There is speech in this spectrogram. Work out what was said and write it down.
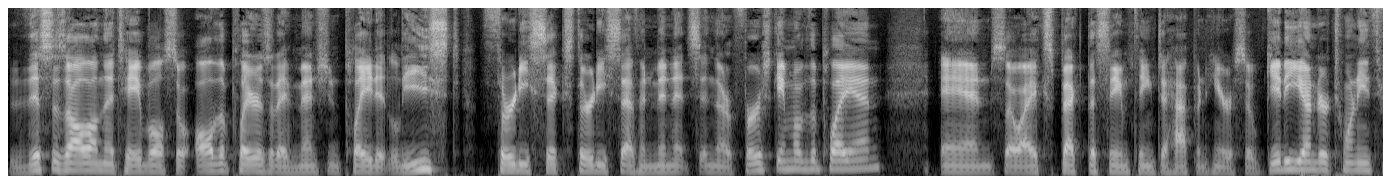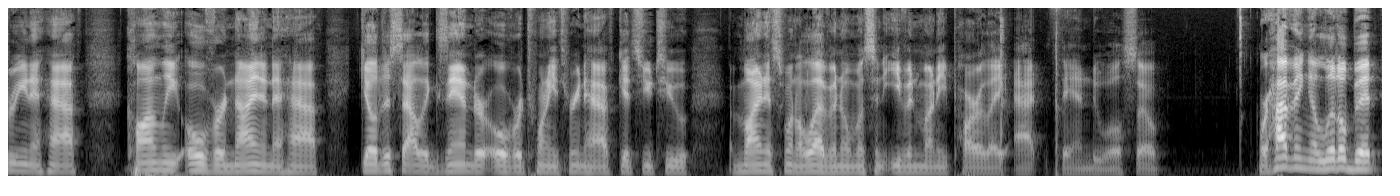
This is all on the table. So all the players that I've mentioned played at least 36, 37 minutes in their first game of the play in. And so I expect the same thing to happen here. So Giddey under 23 and a half, Conley over nine and a half, Gilgeous-Alexander over 23 and a half gets you to minus 111, almost an even money parlay at FanDuel. So we're having a little bit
